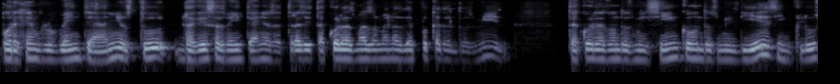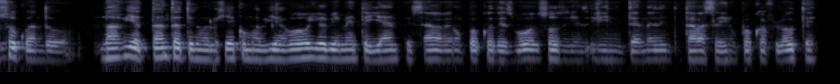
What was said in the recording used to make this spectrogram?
por ejemplo, 20 años, tú regresas 20 años atrás y te acuerdas más o menos de la época del 2000. ¿Te acuerdas de un 2005, un 2010, incluso cuando no había tanta tecnología como había hoy? Obviamente ya empezaba a haber un poco de esbozos y el internet intentaba salir un poco a flote.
